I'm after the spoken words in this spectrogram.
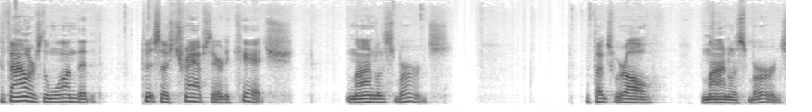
The fowler's the one that puts those traps there to catch mindless birds. The folks, we're all mindless birds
